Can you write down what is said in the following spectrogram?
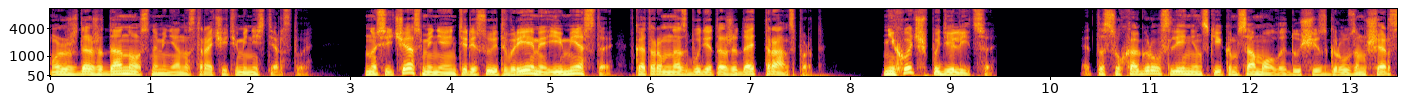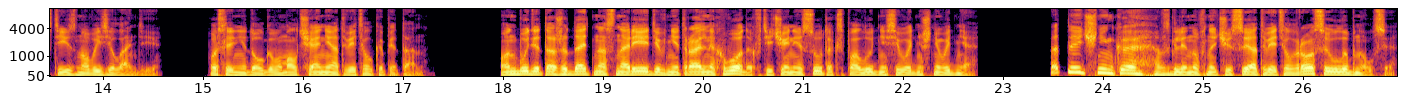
Можешь даже донос на меня настрочить в министерство. Но сейчас меня интересует время и место, в котором нас будет ожидать транспорт. Не хочешь поделиться? Это сухогруз ленинский комсомол, идущий с грузом шерсти из Новой Зеландии. После недолгого молчания ответил капитан. Он будет ожидать нас на рейде в нейтральных водах в течение суток с полудня сегодняшнего дня. «Отличненько», — взглянув на часы, ответил Росс и улыбнулся.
